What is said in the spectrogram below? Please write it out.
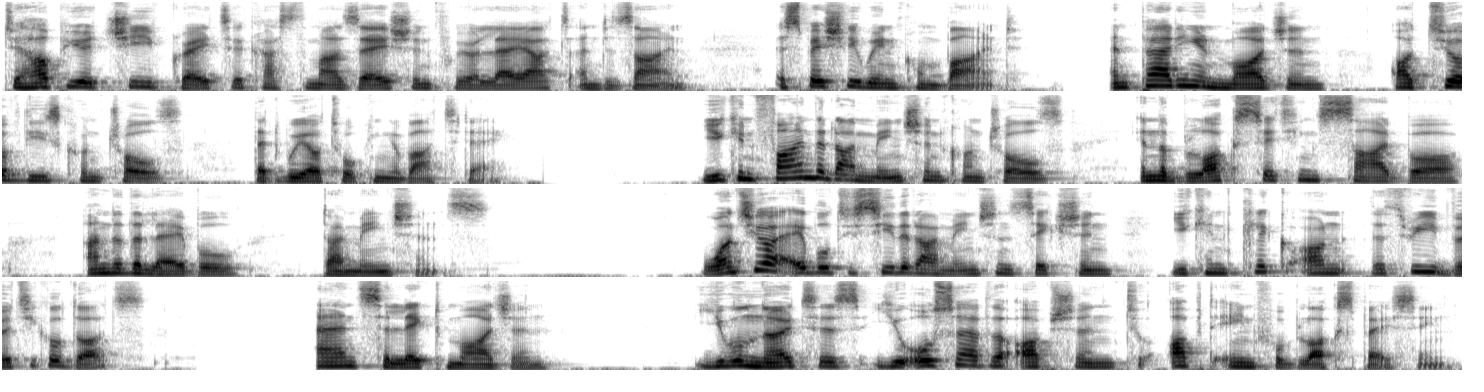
to help you achieve greater customization for your layout and design, especially when combined. And padding and margin are two of these controls that we are talking about today. You can find the dimension controls in the block settings sidebar under the label Dimensions. Once you are able to see the dimensions section, you can click on the three vertical dots and select margin. You will notice you also have the option to opt in for block spacing.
